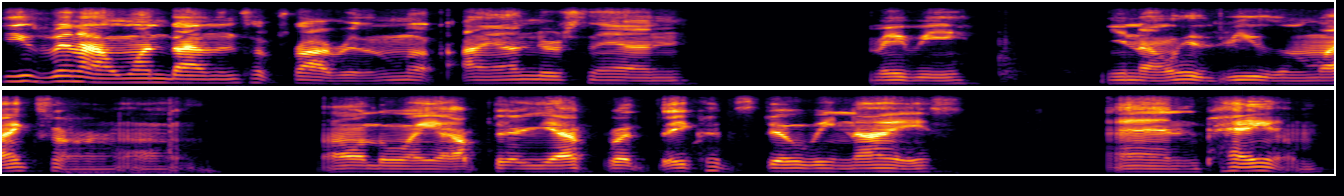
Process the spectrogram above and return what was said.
he's been at 1,000 subscribers, and look, I understand maybe, you know, his views and likes aren't all, all the way up there yet, but they could still be nice and pay him.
